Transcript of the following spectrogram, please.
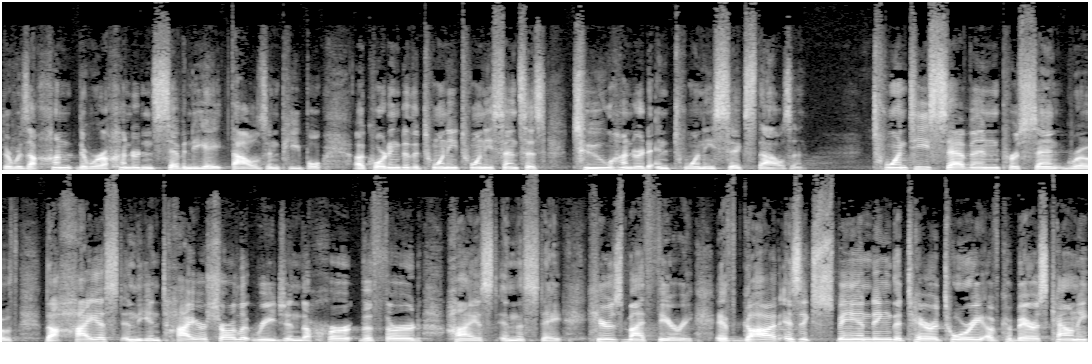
there, was a hun- there were 178,000 people. According to the 2020 census, 226,000. 27% growth, the highest in the entire Charlotte region, the, her, the third highest in the state. Here's my theory. If God is expanding the territory of Cabarrus County,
